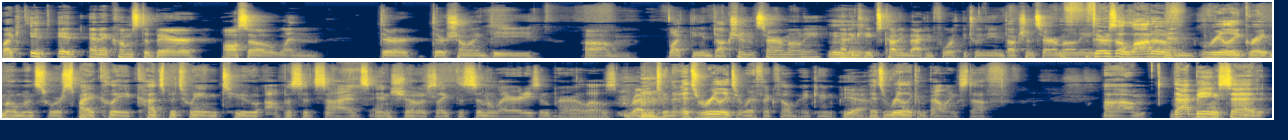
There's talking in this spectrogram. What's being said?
Like it it and it comes to bear also when they're they're showing the um like the induction ceremony and it Mhm. keeps cutting back and forth between the induction ceremony. There's a lot of And- really great moments where Spike Lee cuts between two opposite sides and shows like the similarities and parallels Right. between them. It's really terrific filmmaking. yeah. It's really compelling stuff. Um, that being said,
